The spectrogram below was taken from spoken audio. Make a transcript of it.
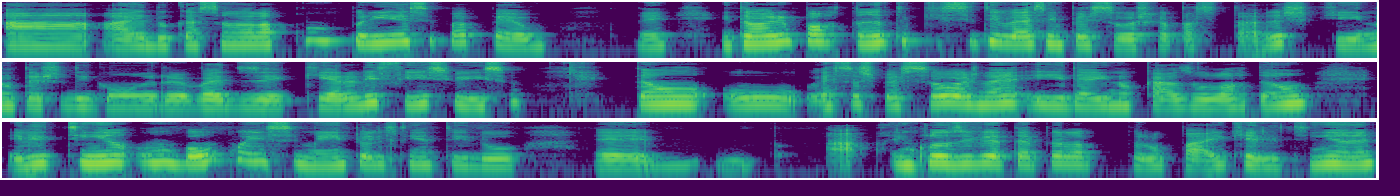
a, a educação ela cumpria esse papel. Né? Então era importante que se tivessem pessoas capacitadas, que no texto de Gondra vai dizer que era difícil isso. Então o, essas pessoas, né? E daí no caso o Lordão, ele tinha um bom conhecimento, ele tinha tido, é, a, inclusive até pela, pelo pai que ele tinha, né?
